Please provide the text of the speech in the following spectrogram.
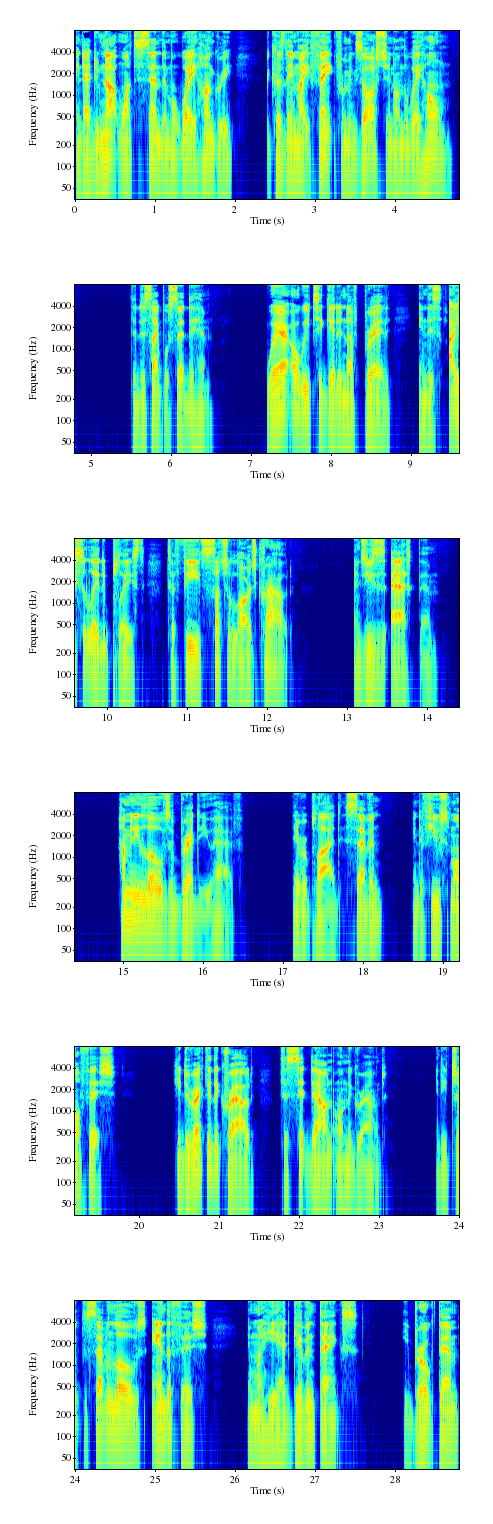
And I do not want to send them away hungry, because they might faint from exhaustion on the way home. The disciples said to him, Where are we to get enough bread in this isolated place to feed such a large crowd? And Jesus asked them, How many loaves of bread do you have? They replied, Seven, and a few small fish. He directed the crowd to sit down on the ground. And he took the seven loaves and the fish, and when he had given thanks, he broke them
